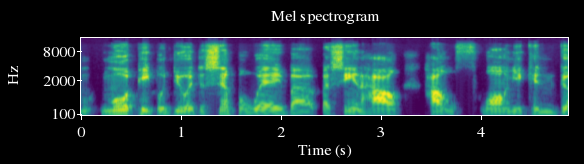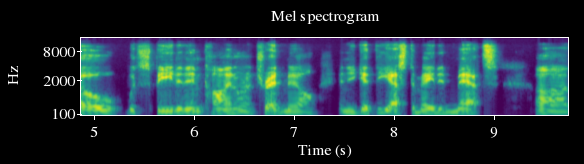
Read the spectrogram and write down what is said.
M- more people do it the simple way by, by seeing how how long you can go with speed and incline on a treadmill, and you get the estimated METs uh,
